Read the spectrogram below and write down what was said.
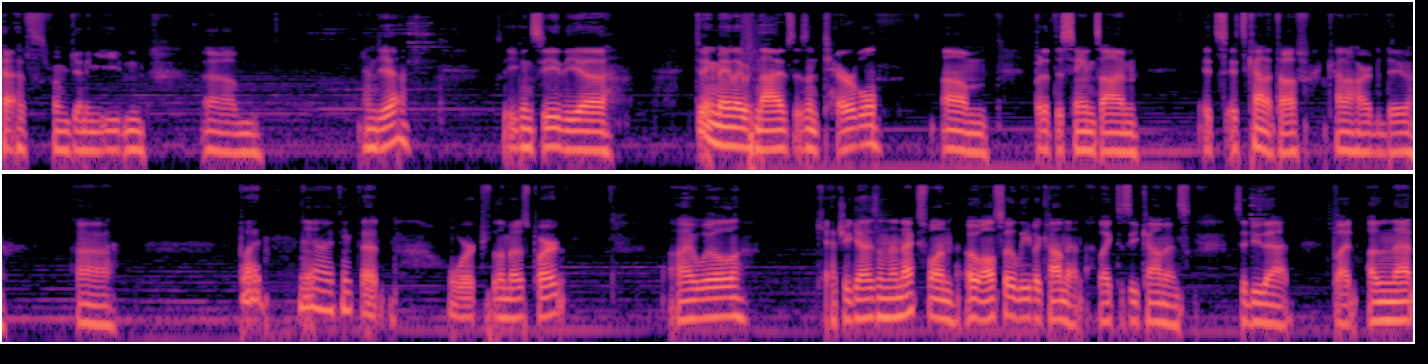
deaths from getting eaten. Um, and yeah, so you can see the uh, doing melee with knives isn't terrible, um, but at the same time, it's it's kind of tough, kind of hard to do. Uh, but yeah, I think that worked for the most part. I will catch you guys in the next one. Oh, also leave a comment. I like to see comments, so do that. But other than that,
